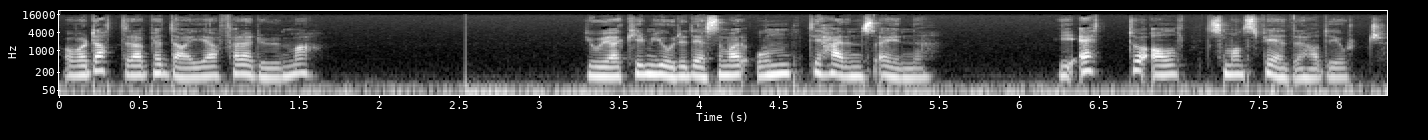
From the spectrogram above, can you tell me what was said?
og var datter av Pedaya fra Ruma. Joakim gjorde det som var ondt i Herrens øyne, i ett og alt som hans fedre hadde gjort.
